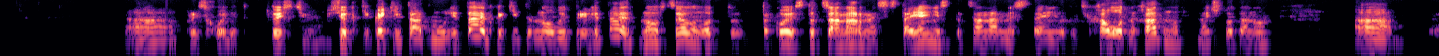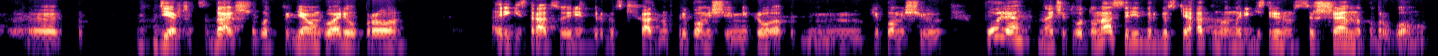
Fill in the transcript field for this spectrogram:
а, происходит. То есть все-таки какие-то атомы улетают, какие-то новые прилетают, но в целом вот такое стационарное состояние, стационарное состояние вот этих холодных атомов, значит, вот оно а, э, держится. Дальше, вот я вам говорил про регистрацию ридберговских атомов при помощи, микро, при помощи поля, значит, вот у нас ридберговские атомы мы регистрируем совершенно по-другому.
